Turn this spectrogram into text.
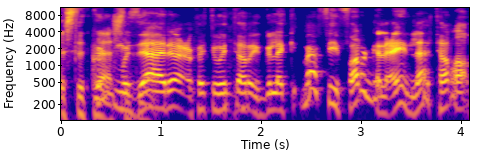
استثناء كل. مزارع في تويتر يقول لك ما في فرق العين لا ترى.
